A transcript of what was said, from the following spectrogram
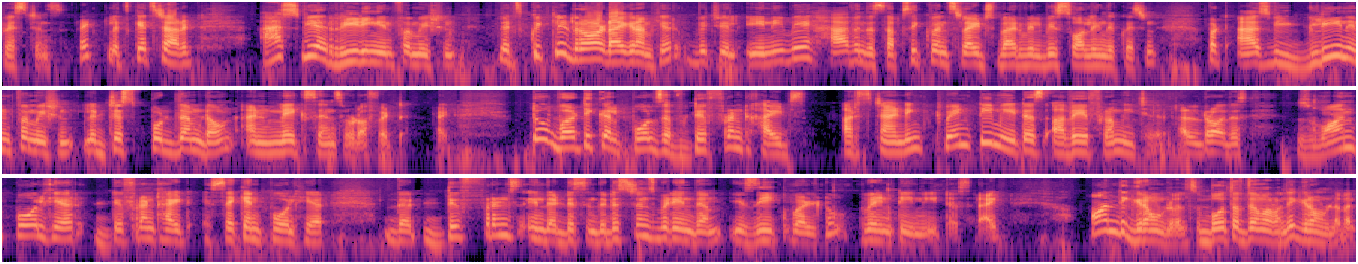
questions, right? Let's get started. As we are reading information, let's quickly draw a diagram here, which we'll anyway have in the subsequent slides where we'll be solving the question. But as we glean information, let's just put them down and make sense out of it, right? Two vertical poles of different heights are standing 20 meters away from each other. I'll draw this. There's one pole here, different height, second pole here. The difference in the distance, the distance between them is equal to 20 meters, right? On the ground level, so both of them are on the ground level.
